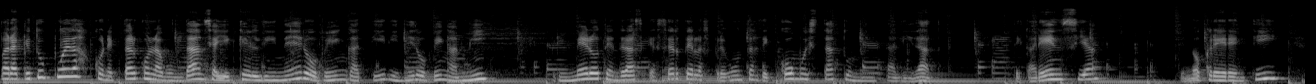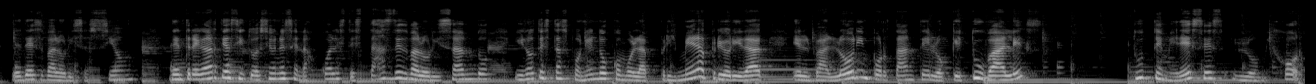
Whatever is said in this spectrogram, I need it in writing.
para que tú puedas conectar con la abundancia y que el dinero venga a ti, dinero venga a mí, primero tendrás que hacerte las preguntas de cómo está tu mentalidad, de carencia, de no creer en ti, de desvalorización, de entregarte a situaciones en las cuales te estás desvalorizando y no te estás poniendo como la primera prioridad el valor importante, lo que tú vales, tú te mereces lo mejor.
